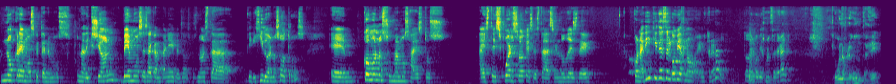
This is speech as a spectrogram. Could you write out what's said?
no creemos que tenemos una adicción, vemos esa campaña y pensamos, pues no está dirigido a nosotros, em, ¿cómo nos sumamos a, estos, a este esfuerzo que se está haciendo desde CONADIC y desde el gobierno en general, todo el gobierno federal? Qué buena pregunta, ¿eh?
